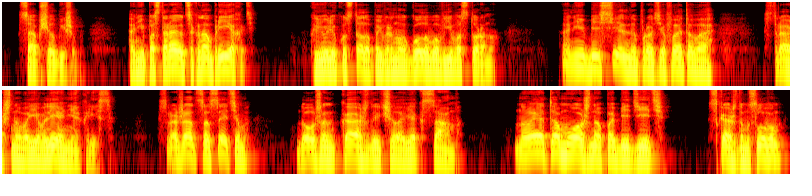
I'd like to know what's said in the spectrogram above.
— сообщил Бишоп. «Они постараются к нам приехать». Кьюлик устало повернул голову в его сторону. «Они бессильны против этого страшного явления, Крис. Сражаться с этим должен каждый человек сам. Но это можно победить». С каждым словом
